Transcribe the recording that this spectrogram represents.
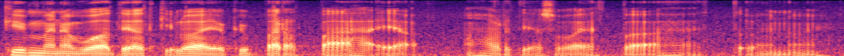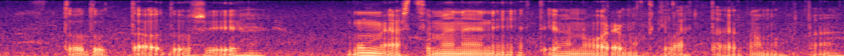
kymmenenvuotiaatkin lyö jo kypärät päähän ja hartiasuojat päähän, että toi noin totuttautuu siihen. Mun mielestä se menee niin, että ihan nuorimmatkin laittaa joka muut päähän.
